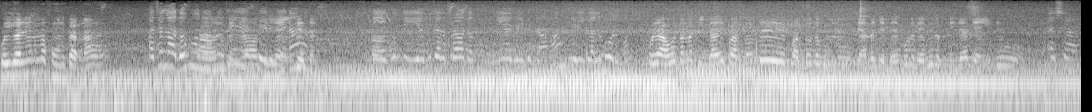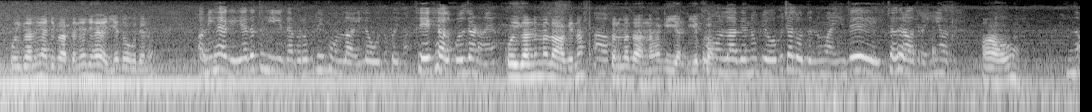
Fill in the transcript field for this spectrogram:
ਕੋਈ ਗੱਲ ਨਹੀਂ ਉਹਨੂੰ ਮੈਂ ਫੋਨ ਕਰਨਾ ਵਾ। ਅੱਛਾ ਲਾ ਦੋ ਫੋਨ ਹਾਂ, ਉਹਨੂੰ ਉਹਨੂੰ ਤੇ ਕਹਿਣਾ ਫਿਰ ਵੀ ਨਾ। ਠੀਕ ਹੁੰਦੀ ਆ ਵੀ ਚੱਲ ਭਰਾ ਦਾ ਫੋਨ ਨਹੀਂ ਆ ਜਾਏ ਕਿਦਾਂ ਵਾ ਮੇਰੀ ਗੱਲ ਹੋਰ ਵਾ। ਓਏ ਆਹੋ ਤਾਂ ਮੈਂ ਕੀਤਾ ਸੀ ਪਰਸੋਂ ਤੇ ਪਰਸੋਂ ਤੋਂ ਮੈਨੂੰ ਕਹਿੰਦਾ ਚੇਤੇ ਭੁੱਲ ਗਿਆ ਵੀ ਰੱਖੜੀ ਲੈ ਕੇ ਆਈ ਤੇ ਉਹ ਅੱਛਾ। ਕੋਈ ਗੱਲ ਨਹੀਂ ਅੱਜ ਕਰ ਦਿੰਦੇ ਅੱਜ ਹੈ ਹੀ ਆ ਦੋ ਕੁ ਦਿਨ। ਅਨੀ ਹੈਗੀ ਆ ਤੇ ਤੁਸੀਂ ਇਦਾਂ ਕਰੋ ਵੀ ਤੁਸੀਂ ਫੋਨ ਲਾ ਹੀ ਲਓ ਉਹਨੂੰ ਪਹਿਲਾਂ ਫੇਰ ਖਿਆਲ ਭੁੱਲ ਜਾਣਾ ਆ। ਕੋਈ ਗੱਲ ਨਹੀਂ ਮੈਂ ਲਾ ਕੇ ਨਾ ਆਹੋ। ਤੈਨੂੰ ਮੈਂ ਦੱਸਣਾ ਵਾ ਕੀ ਜਾਂਦੀ ਹੈ ਭਲਾ। ਫੋਨ ਲਾ ਕੇ ਉਹਨੂੰ ਕਿਹਾ ਵੀ ਚੱਲ ਉਦੋਂ ਨੂੰ ਆਈ ਤੇ ਚੱਲ ਰਾਤ ਰਹੀ ਆ। ਆਹੋ। ਨਾ।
